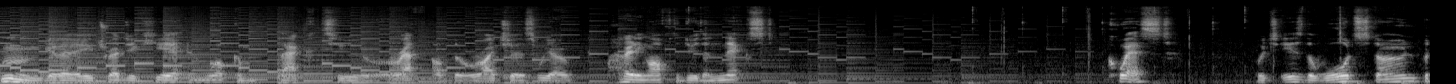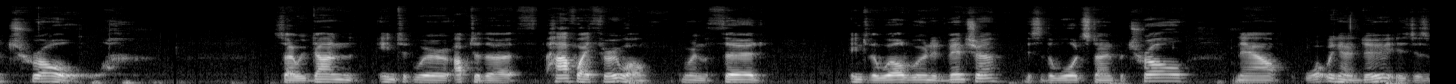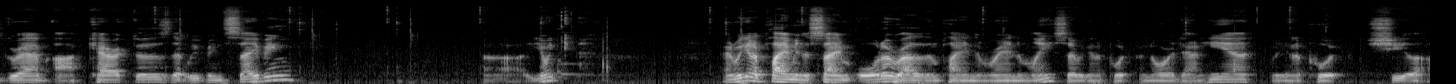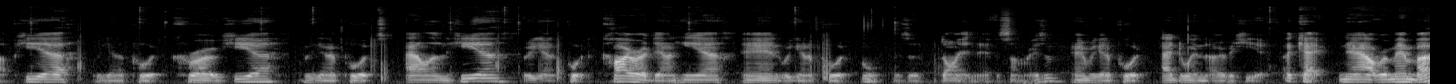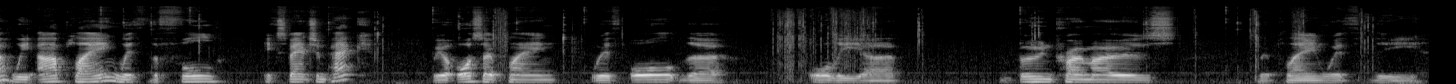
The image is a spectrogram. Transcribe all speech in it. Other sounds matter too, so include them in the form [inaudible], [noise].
Hmm, g'day, Tragic here, and welcome back to Wrath of the Righteous. We are heading off to do the next quest, which is the Wardstone Patrol. So we've done into we're up to the halfway through. Well, we're in the third into the World Wound adventure. This is the Wardstone Patrol. Now, what we're going to do is just grab our characters that we've been saving. Uh, yoink. And we're going to play them in the same order rather than playing them randomly. So we're going to put Honora down here. We're going to put Sheila up here. We're going to put Crowe here. We're going to put Alain here. We're going to put Kyra down here. And we're going to put, oh, there's a die in there for some reason. And we're going to put Adowyn over here. Okay, now remember, we are playing with the full expansion pack. We are also playing with all the all the uh, boon promos. We're playing with the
